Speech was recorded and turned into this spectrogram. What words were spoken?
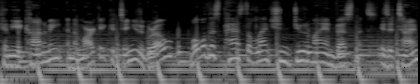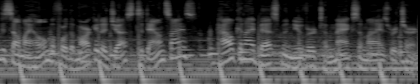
Can the economy and the market continue to grow? What will this past election do to my investments? Is it time to sell my home before the market adjusts to downsize? How can I best maneuver to maximize return?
